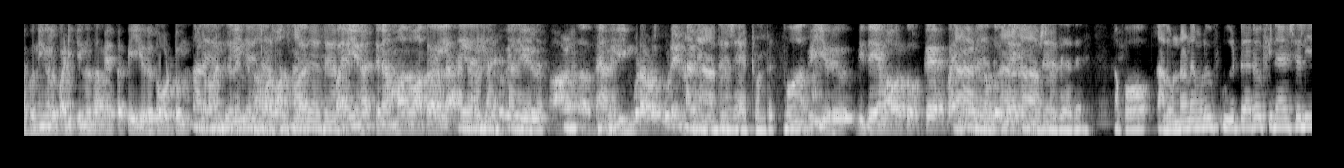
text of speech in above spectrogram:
അപ്പൊ നിങ്ങൾ പഠിക്കുന്ന സമയത്തൊക്കെ ഈ ഒരു തോട്ടും അച്ഛനും അമ്മ എന്ന് മാത്രമല്ല. ഫാമിലിയും കൂടെ അവിടെ കൂടെ തീർച്ചയായിട്ടും ഈ ഒരു വിജയം അവർക്കൊക്കെ ഭയങ്കര സന്തോഷമായി ആ, അതെ അതെ അതെ അപ്പോ അതുകൊണ്ടാണ് നമ്മൾ വീട്ടുകാരെ ഫിനാൻഷ്യലി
